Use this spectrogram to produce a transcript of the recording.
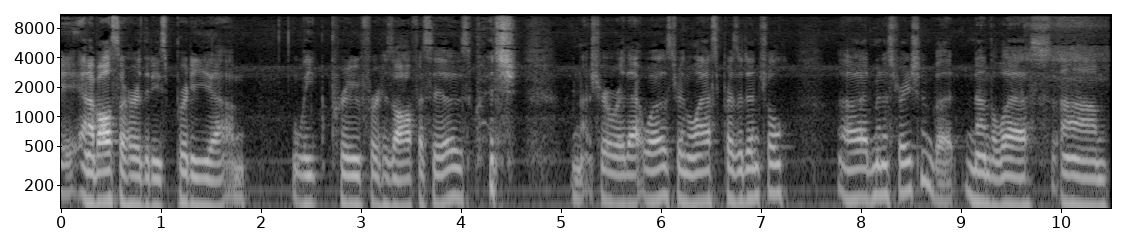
and I've also heard that he's pretty um, leak proof for his office is, which I'm not sure where that was during the last presidential uh, administration, but nonetheless. Um,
